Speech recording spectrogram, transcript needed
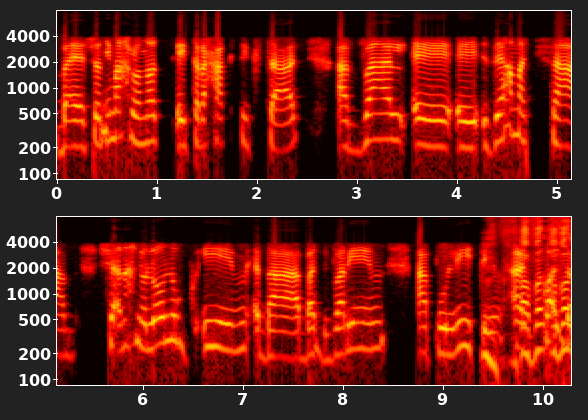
בשנים האחרונות התרחקתי קצת, אבל אה, אה, זה המצב שאנחנו לא נוגעים ב- בדברים הפוליטיים. אז אבל, אבל,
